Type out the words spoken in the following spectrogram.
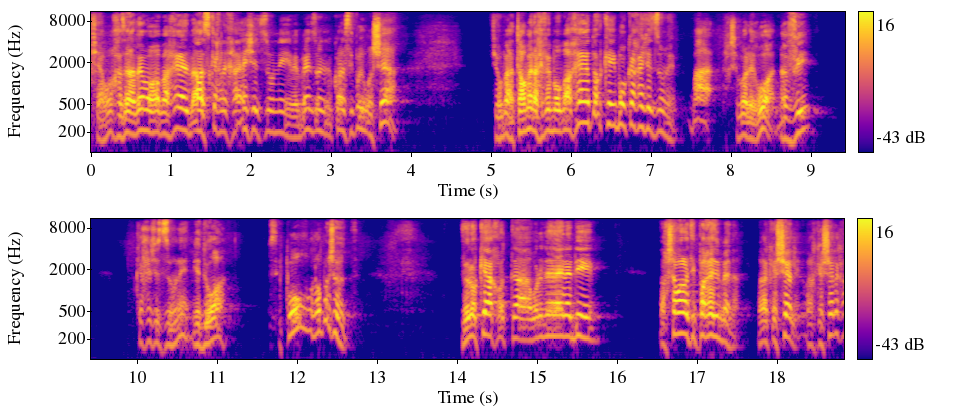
שאמרו חז"ל אווירם באומה אחרת, ואז קח לך אשת זונים ובן זונים וכל הסיפורים, הושע. שאומר, אתה אומר לך אווירם באומה אחרת, אוקיי, בוא קח אשת זונים. מה, תחשבו על אירוע, נביא, קח אשת זונים, ידועה. סיפור לא פשוט. ולוקח אותה, הוא נותן לילדים, ועכשיו אמר לה, תיפרד ממנה. אמר לה, קשה לי. אמר לה, קשה לך?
